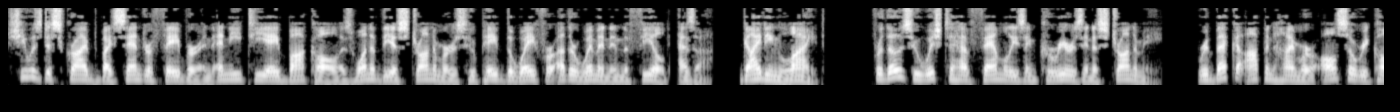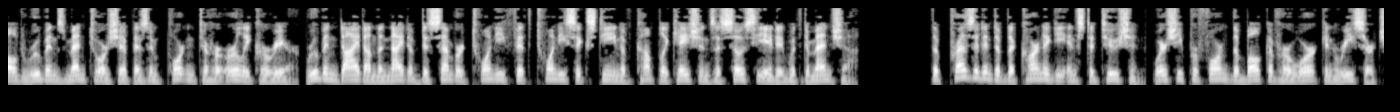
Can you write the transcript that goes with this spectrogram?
She was described by Sandra Faber and Neta Bahcall as one of the astronomers who paved the way for other women in the field, as a guiding light for those who wished to have families and careers in astronomy. Rebecca Oppenheimer also recalled Rubin's mentorship as important to her early career. Rubin died on the night of December 25, 2016 of complications associated with dementia. The president of the Carnegie Institution, where she performed the bulk of her work and research,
